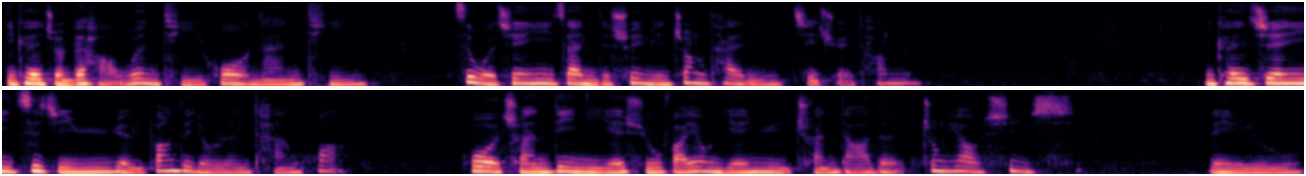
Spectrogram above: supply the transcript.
你可以准备好问题或难题，自我建议在你的睡眠状态里解决它们。你可以建议自己与远方的友人谈话。或传递你也许无法用言语传达的重要讯息，例如，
